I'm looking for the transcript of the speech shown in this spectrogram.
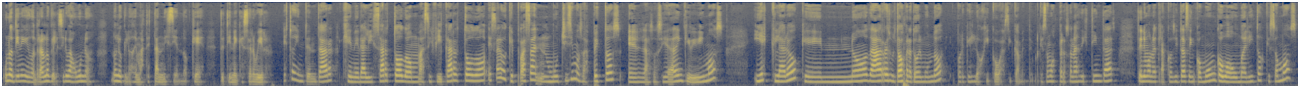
uno tiene que encontrar lo que le sirva a uno, no lo que los demás te están diciendo que te tiene que servir. Esto de intentar generalizar todo, masificar todo, es algo que pasa en muchísimos aspectos en la sociedad en que vivimos y es claro que no da resultados para todo el mundo porque es lógico básicamente, porque somos personas distintas, tenemos nuestras cositas en común como humanitos que somos,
